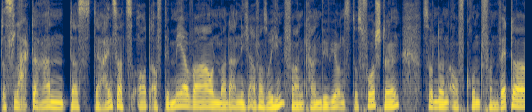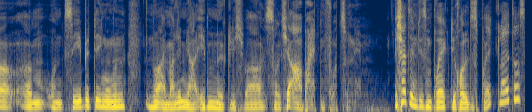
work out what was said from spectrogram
Das lag daran, dass der Einsatzort auf dem Meer war und man da nicht einfach so hinfahren kann, wie wir uns das vorstellen, sondern aufgrund von Wetter ähm, und Seebedingungen nur einmal im Jahr eben möglich war, solche Arbeiten vorzunehmen. Ich hatte in diesem Projekt die Rolle des Projektleiters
